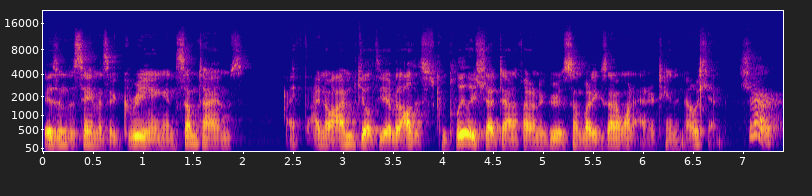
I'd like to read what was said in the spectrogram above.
isn't the same as agreeing, and sometimes I, I know I'm guilty of it. I'll just completely shut down if I don't agree with somebody because I don't want to entertain the notion. Sure,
